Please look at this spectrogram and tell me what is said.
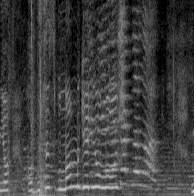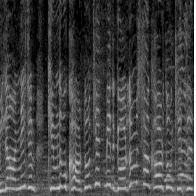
ya. Ay bu ses bundan mı geliyormuş? Mila anneciğim kimdi bu karton ket miydi? Gördün mü sen karton keti?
